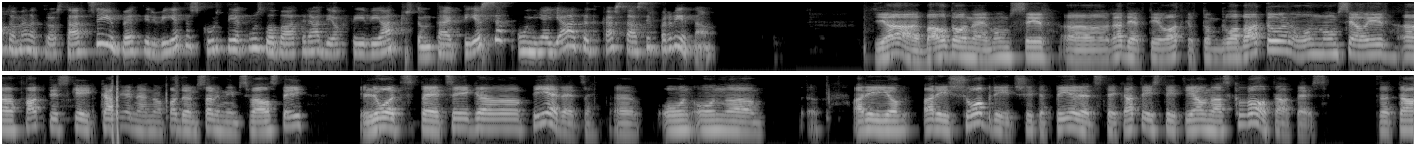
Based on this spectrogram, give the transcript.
atomelektrostaciju, bet ir vietas, kur tiek uzglabāti radioaktīvi atkritumi. Tā ir tiesa, un ja jā, tad kas tās ir par vietām? Jā, Baldonē mums ir uh, radioaktīvu atkritumu glabātūra, un mums jau ir uh, faktiski, kā vienā no Padomju Savienības valstī, ļoti spēcīga pieredze. Uh, un, un, uh, arī, arī šobrīd šī pieredze tiek attīstīta jaunās kvalitātēs. Tā,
